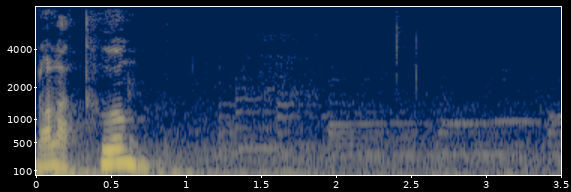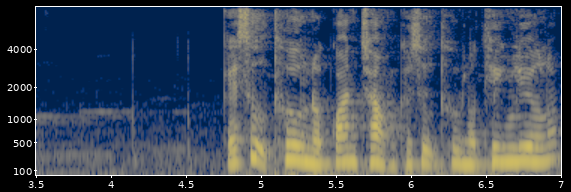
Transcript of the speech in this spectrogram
nó là thương. Cái sự thương nó quan trọng, cái sự thương nó thiêng liêng lắm.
